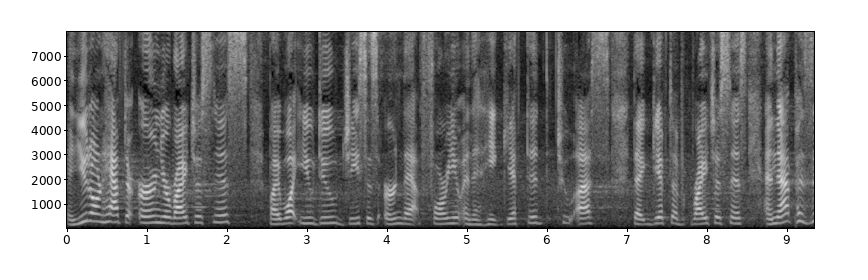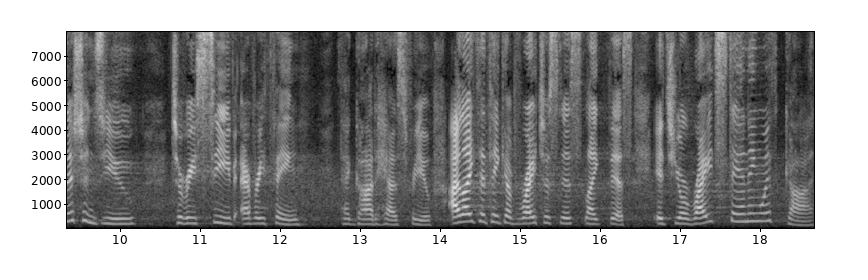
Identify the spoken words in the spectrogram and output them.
And you don't have to earn your righteousness by what you do. Jesus earned that for you, and then He gifted to us that gift of righteousness. And that positions you to receive everything that God has for you. I like to think of righteousness like this it's your right standing with God,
